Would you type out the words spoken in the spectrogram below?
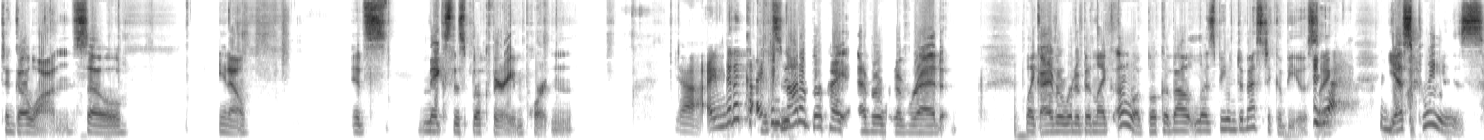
to go on so you know it's makes this book very important yeah, I'm gonna. I it's not a book I ever would have read. Like I ever would have been like, oh, a book about lesbian domestic abuse. Like, yeah. Yes, please.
